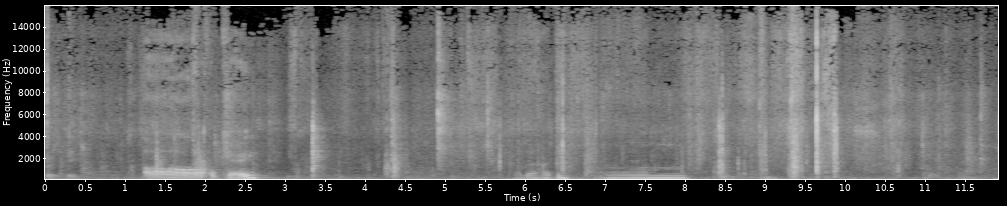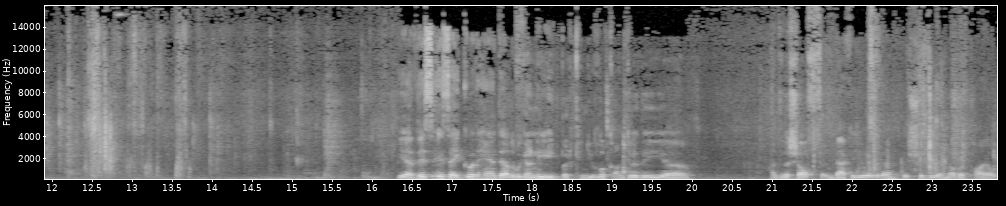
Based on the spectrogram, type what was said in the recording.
First page. Uh, okay. How that happen? Um, Yeah, this is a good handout that we're going to need, but can you look under the uh, under the shelf in back of you over there? There should be another pile.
